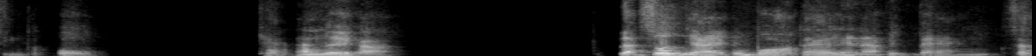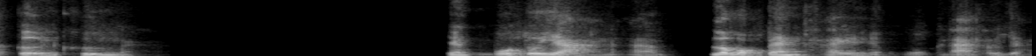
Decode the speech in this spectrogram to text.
สิงคโปร์แค่นั้นเลยครับ และส่วนใหญ่ผมบอกได้เลยนะ เป็นแบงก์สักเกินครึ่งอะอย่างยกตัวอย่างนะครับ เราบอกแบงก์ไทยเนี่ยโอ้โฮขนาดเราใหญ่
